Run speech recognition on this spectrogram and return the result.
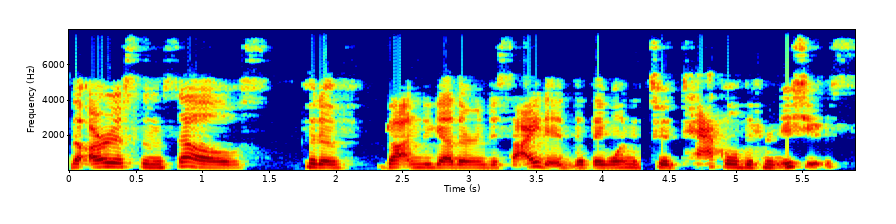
the artists themselves could have gotten together and decided that they wanted to tackle different issues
